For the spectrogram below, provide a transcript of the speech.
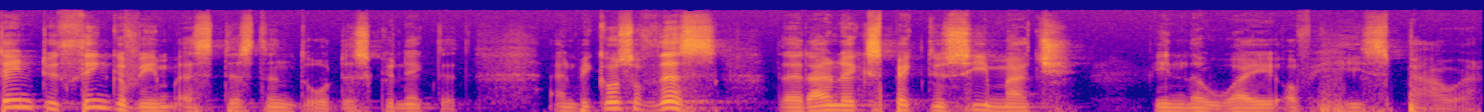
tend to think of him as distant or disconnected. And because of this, they don't expect to see much in the way of his power.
